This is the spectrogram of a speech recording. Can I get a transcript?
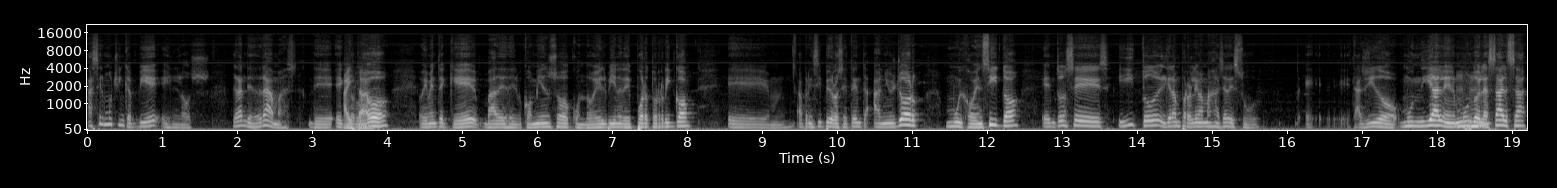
hacer mucho hincapié en los grandes dramas de Héctor. Lavoe. Obviamente que va desde el comienzo cuando él viene de Puerto Rico eh, a principios de los 70 a New York, muy jovencito. Entonces, y todo el gran problema más allá de su eh, estallido mundial en el mundo de la salsa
